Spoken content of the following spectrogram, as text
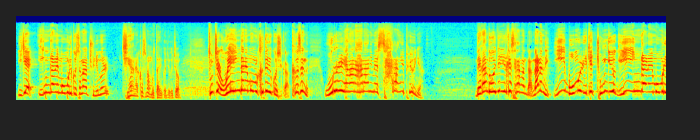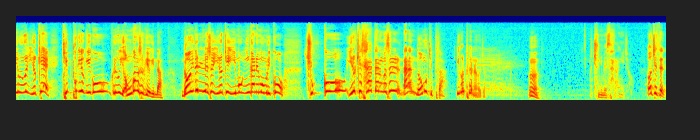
이제 인간의 몸을 입고 있으나 주님을 제한할 것은 못하는 거죠. 그렇죠? 둘째로 왜 인간의 몸을 그대로 입고 있을까? 그것은 우리를 향한 하나님의 사랑의 표현이야. 내가 너희들이 이렇게 사랑한다. 나는 이 몸을 이렇게 존귀 이 인간의 몸을 입는 걸 이렇게 기쁘게 여기고 그리고 영광스럽게 여긴다. 너희들을 위해서 이렇게 이 몸, 인간의 몸을 입고 죽고 이렇게 살았다는 것을 나는 너무 기쁘다. 이걸 표현하는 거죠. 응. 주님의 사랑이죠. 어쨌든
